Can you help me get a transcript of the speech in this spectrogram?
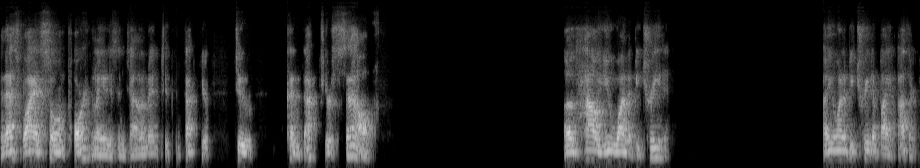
And that's why it's so important, ladies and gentlemen, to conduct your to conduct yourself of how you want to be treated. How you want to be treated by others.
